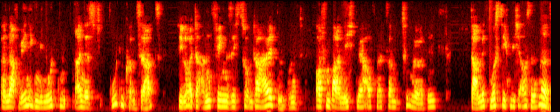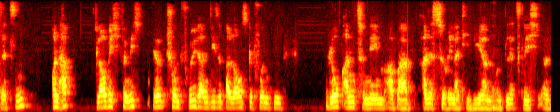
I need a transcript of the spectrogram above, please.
äh, nach wenigen Minuten eines guten Konzerts die Leute anfingen, sich zu unterhalten und offenbar nicht mehr aufmerksam zuhörten. Damit musste ich mich auseinandersetzen und habe, glaube ich, für mich äh, schon früh dann diese Balance gefunden, Lob anzunehmen, aber alles zu relativieren und letztlich äh,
